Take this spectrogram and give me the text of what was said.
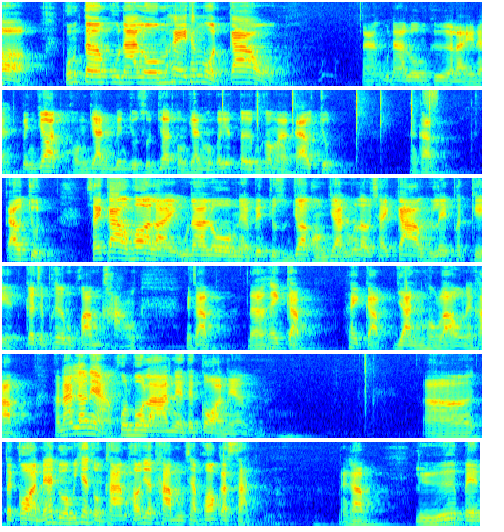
ผมเติมอุณาโลมให้ทั้งหมด9นะอุณาโลมคืออะไรนะเป็นยอดของยันเป็นจุดสุดยอดของยันผมก็จะเติมเข้ามา 9 จุดนะครับ9จุดใช้ 9 เพราะอะไรอุณาโลมเนี่ยเป็นจุดสุดยอดของยันเมื่อเราใช้ 9 คือเลขพระเกตก็จะเพิ่มความขังนะครับนะให้กับให้กับยันของเรานะครับ ฉะนั้นแล้วเนี่ยคนโบราณเนี่ยแต่ก่อนเนี่ยแต่ก่อนเนี่ยดวงวิชาสงครามเขาจะทำเฉพาะกษัตริย์นะครับ หรือเป็น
